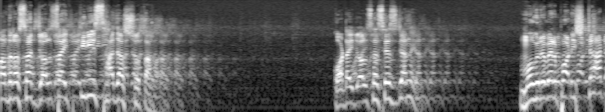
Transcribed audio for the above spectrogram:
মাদ্রাসার জলসায় তিরিশ হাজার শ্রোতা হয় কটায় জলসা শেষ জানেন? মগরবের পর স্টার্ট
